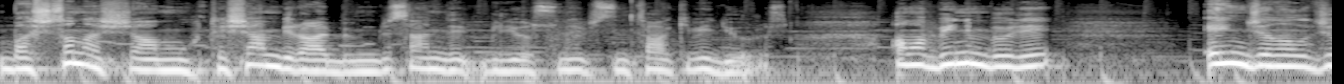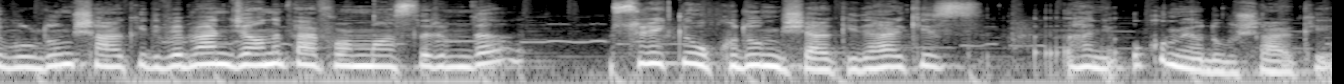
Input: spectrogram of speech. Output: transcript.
baştan aşağı muhteşem bir albümdü. Sen de biliyorsun hepsini takip ediyoruz. Ama benim böyle en can alıcı bulduğum şarkıydı ve ben canlı performanslarımda sürekli okuduğum bir şarkıydı. Herkes hani okumuyordu bu şarkıyı.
